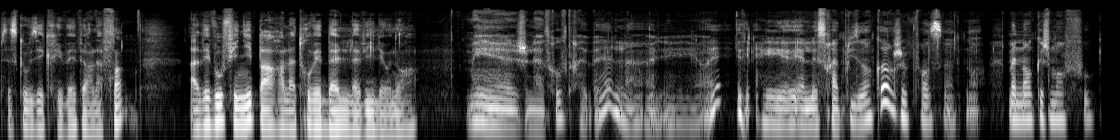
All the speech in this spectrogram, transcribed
C'est ce que vous écrivez vers la fin. Avez-vous fini par la trouver belle, la vie, Léonora? Mais euh, je la trouve très belle. hein. Et, ouais. et elle le sera plus encore, je pense, maintenant. Maintenant que je m'en fous.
